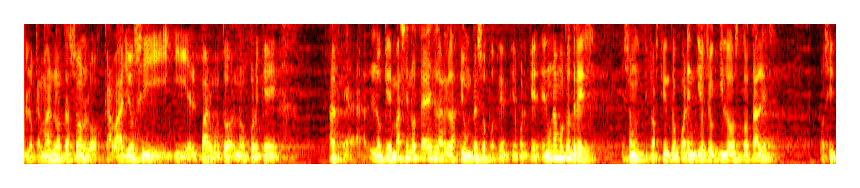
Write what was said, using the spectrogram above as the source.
lo que más notas son los caballos y, el par motor, ¿no? Porque lo que más se nota es la relación peso-potencia, porque en una Moto 3, que son los 148 kilos totales, pues si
